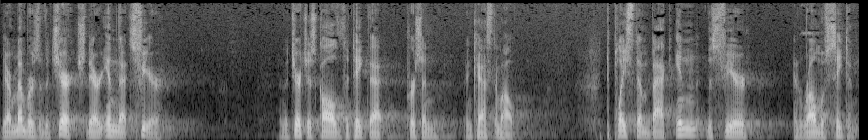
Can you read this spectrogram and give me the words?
They are members of the church. They are in that sphere. And the church is called to take that person and cast them out, to place them back in the sphere and realm of Satan.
